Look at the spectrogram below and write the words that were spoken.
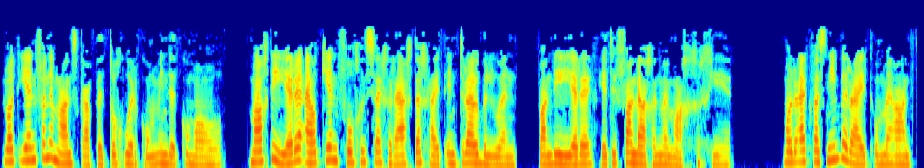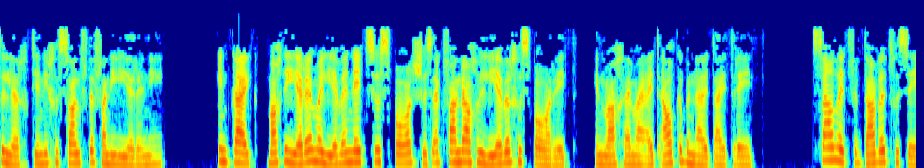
laat een van de manskappe toch oorkom in dit komaal. Mag die Heere elkeen volgens sy gerechtigheid en trouw beloon, want die Heere het u vandaag in my mag gegee. Maar ik was niet bereid om mijn hand te lucht in die gesalfde van die Heere nie. En kijk, mag die Heere my leven net so spaar soos ek vandag uw leven gespaar het, en mag hij mij uit elke benauwdheid red. Saul het vir David gesê,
